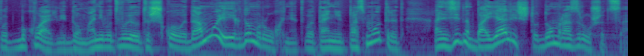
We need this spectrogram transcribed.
вот буквальный дом, они вот выйдут из школы домой, и их дом рухнет. Вот они посмотрят, они действительно боялись, что дом разрушится.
